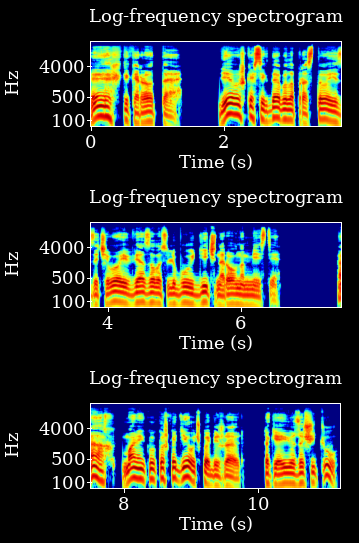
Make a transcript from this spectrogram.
Эх, Кокоротта! Девушка всегда была простой, из-за чего и ввязывалась в любую дичь на ровном месте. «Ах, маленькую кошка-девочку обижают, так я ее защитю»,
